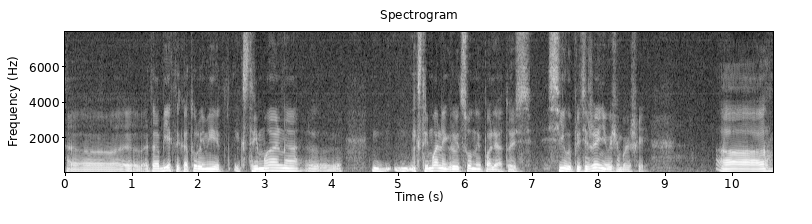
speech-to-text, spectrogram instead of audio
э, это объекты, которые имеют экстремально, э, экстремальные гравитационные поля. То есть силы притяжения очень большие. А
